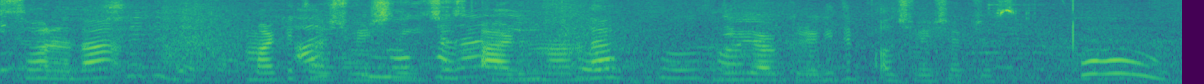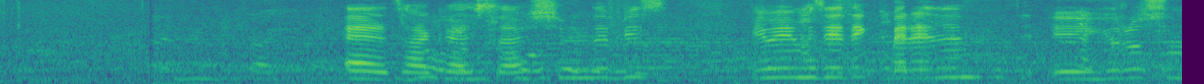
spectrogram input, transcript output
ciddi sonra da şey dedi. market Aşkım, alışverişine o gideceğiz. kadar Ardından da New York'a gidip alışveriş yapacağız. Evet arkadaşlar şimdi biz yemeğimizi yedik. Beren'in e, eurosunu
